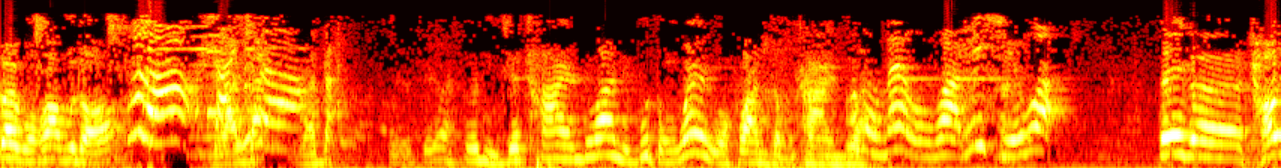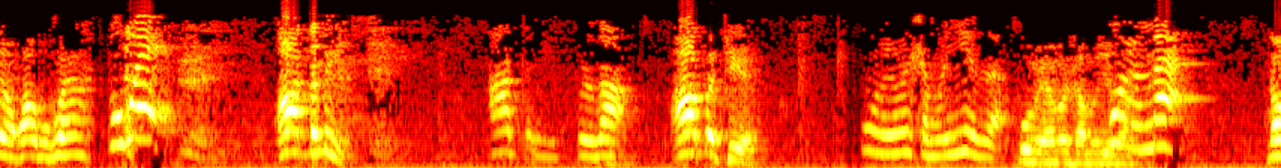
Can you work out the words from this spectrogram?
外国话不懂。不懂啥意思？完蛋！这要说你这插人段，你不懂外国话，你怎么插人段不懂？外国话，没学过，那个朝鲜话不会？不会。阿德里，阿德里不知道，阿巴姐，不明白什么意思，不明白什么意思？不明白。那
